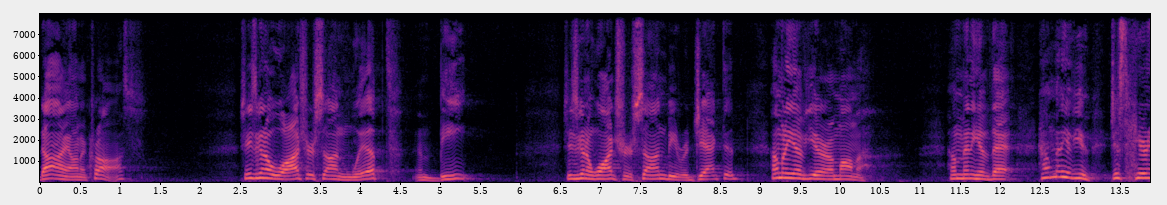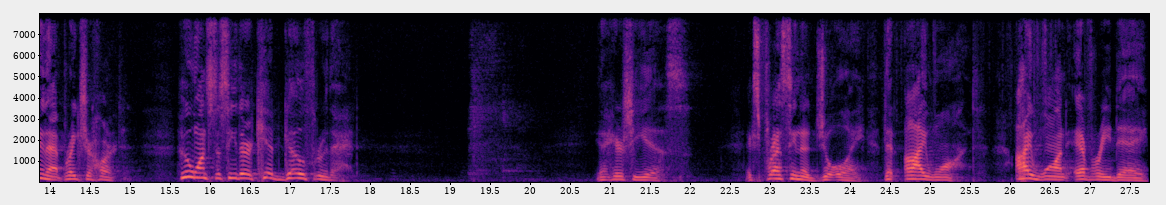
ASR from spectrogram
die on a cross. She's going to watch her son whipped and beat. She's going to watch her son be rejected. How many of you are a mama? How many of that how many of you, just hearing that breaks your heart? Who wants to see their kid go through that? Yeah, here she is, expressing a joy that I want. I want every day,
